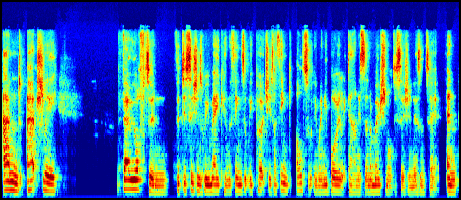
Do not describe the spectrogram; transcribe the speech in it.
And actually, very often the decisions we make and the things that we purchase, I think ultimately when you boil it down, is an emotional decision, isn't it? And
